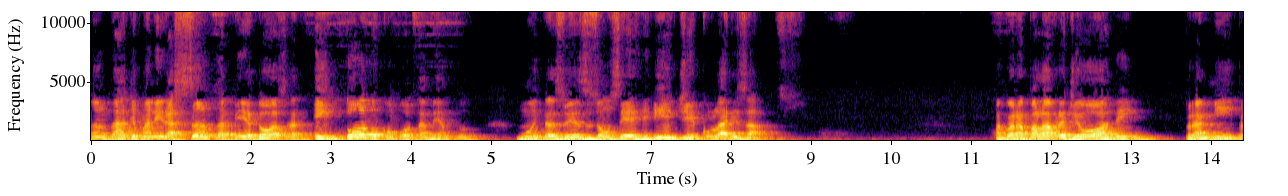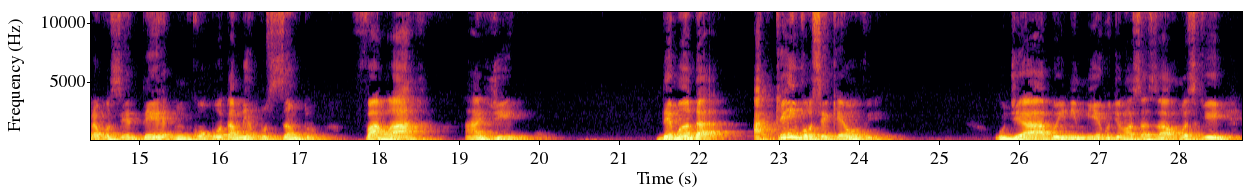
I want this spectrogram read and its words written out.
andar de maneira santa, piedosa, em todo comportamento, muitas vezes vão ser ridicularizados. Agora, a palavra de ordem, para mim, para você ter um comportamento santo, falar, agir, demanda a quem você quer ouvir. O diabo, inimigo de nossas almas, que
